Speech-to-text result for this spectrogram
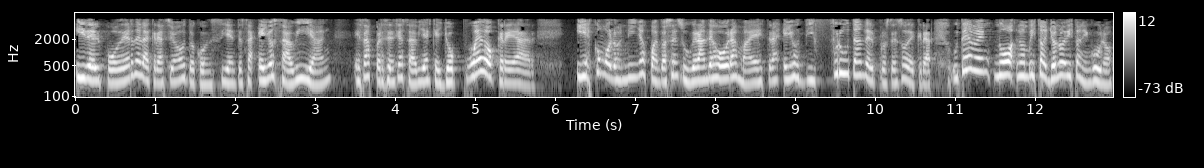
y del poder de la creación autoconsciente. O sea, ellos sabían, esas presencias sabían que yo puedo crear. Y es como los niños cuando hacen sus grandes obras maestras, ellos disfrutan del proceso de crear. Ustedes ven, no, no han visto, yo no he visto a ninguno,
